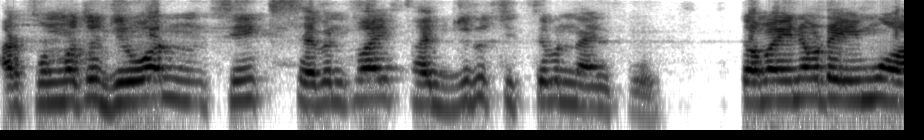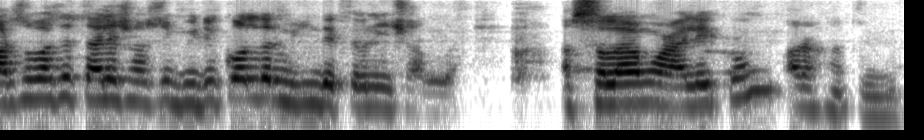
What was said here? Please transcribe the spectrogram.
আর ফোন মাত্র zero one six seven five five zero six seven nine four. তো আমার এই নামটা ইমো হোয়াটসঅ্যাপ আছে, চাইলে সরাসরি ভিডিও কল দেওয়ার মেশিন দেখতে পাবেন ইনশাল্লাহ আসসালামু আলাইকুম আ রহমতুল্লাহ।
